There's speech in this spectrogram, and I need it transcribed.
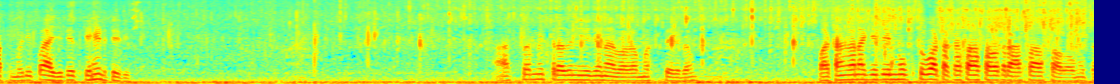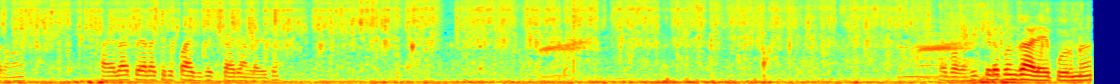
आतमध्ये पाहिजे तितके हिंडते ती. असं मित्राचं नियोजन आहे बघा मस्त एकदम. पटांगणा किती मुक्त वाटा कसा असावा तर असा असावा मित्रांनो. खायला प्यायला किती पाहिजे तिथे काय त्यांना इथं. हे बघा इकडं पण जाळे आहे पूर्ण.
